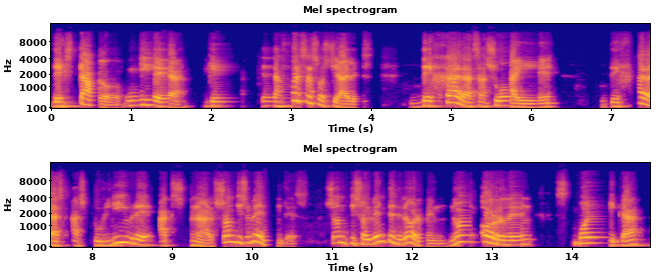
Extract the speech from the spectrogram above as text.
de Estado, una idea que las fuerzas sociales, dejadas a su aire, dejadas a su libre accionar, son disolventes, son disolventes del orden. No hay orden política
